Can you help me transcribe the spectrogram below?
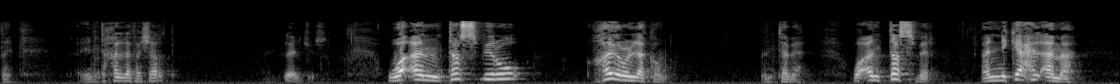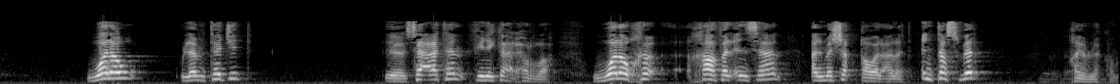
طيب إن تخلف شرط لا يجوز. وأن تصبروا خير لكم. انتبه. وأن تصبر النكاح الأمة. ولو لم تجد آه، سعة في نكاح الحرة. ولو خاف الإنسان المشقة والعنت. إن تصبر خير لكم.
